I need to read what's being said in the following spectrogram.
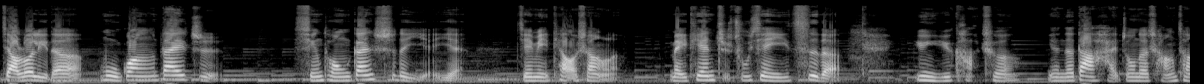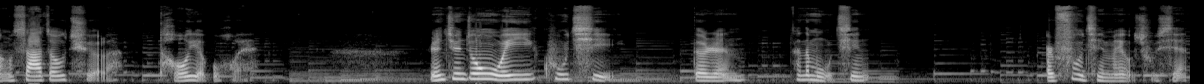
角落里的目光呆滞、形同干尸的爷爷，杰米跳上了每天只出现一次的运鱼卡车。”沿着大海中的长长沙洲去了，头也不回。人群中唯一哭泣的人，他的母亲，而父亲没有出现。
